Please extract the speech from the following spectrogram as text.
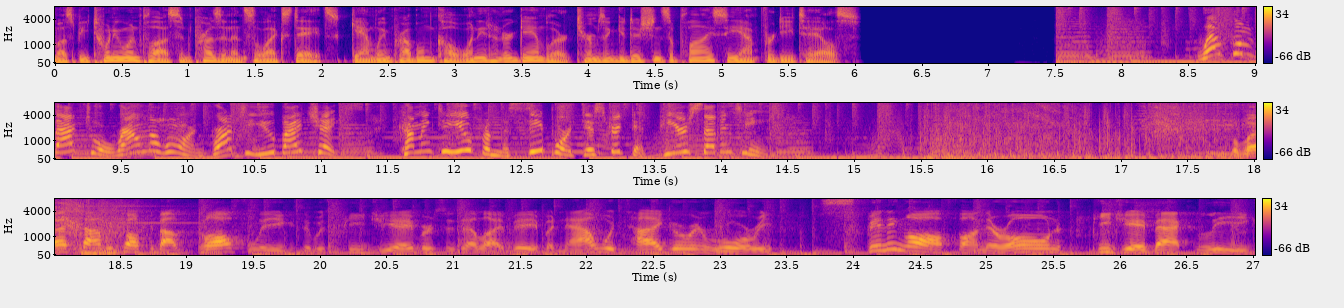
Must be 21 plus and present in select states. Gambling problem? Call 1 800 Gambler. Terms and conditions apply. See app for details. Welcome back to Around the Horn, brought to you by Chase. Coming to you from the Seaport District at Pier 17. The last time we talked about golf leagues, it was PGA versus LIV. But now with Tiger and Rory spinning off on their own PGA backed league,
